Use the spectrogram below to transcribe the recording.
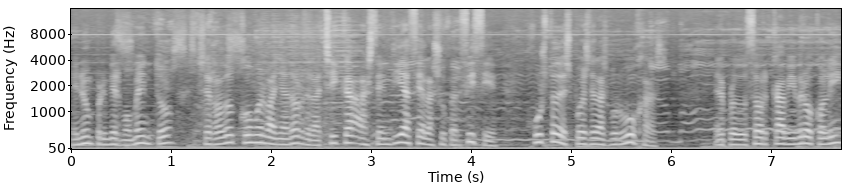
En un primer momento se rodó cómo el bañador de la chica ascendía hacia la superficie, justo después de las burbujas. El productor Cavi Broccoli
